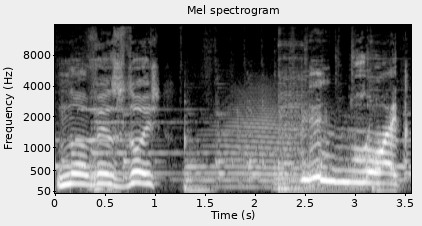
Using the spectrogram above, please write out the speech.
9 vezes 2, 18.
